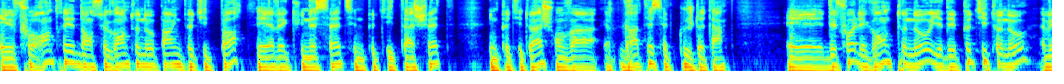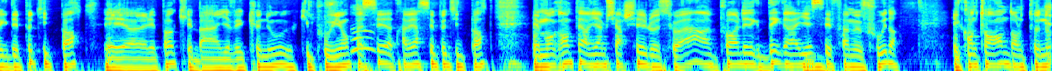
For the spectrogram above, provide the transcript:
et il faut rentrer dans ce grand tonneau par une petite porte et avec une assiette, c'est une petite hachette, une petite hache, on va gratter cette couche de tarte. Et des fois, les grands tonneaux, il y a des petits tonneaux avec des petites portes. Et euh, à l'époque, eh ben, il y avait que nous qui pouvions Oh. passer à travers ces petites portes. Et mon grand-père vient me chercher le soir pour aller dégrailler ces fameux foudres. Et quand on rentre dans le tonneau,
